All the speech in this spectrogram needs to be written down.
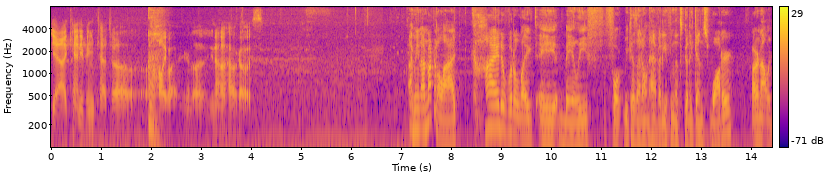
Yeah, I can't even catch a, a Poliwag. uh, You know how it goes. I mean, I'm not gonna lie. I kind of would have liked a Bayleaf for because I don't have anything that's good against water, or not like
